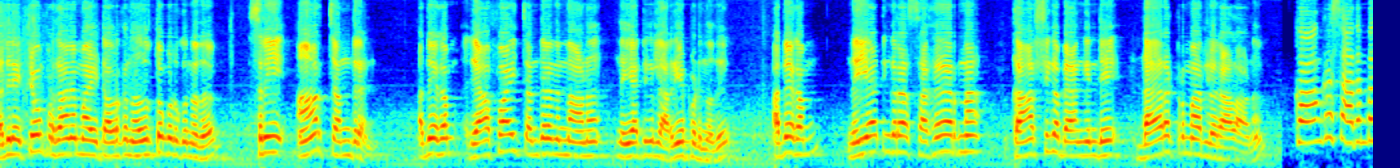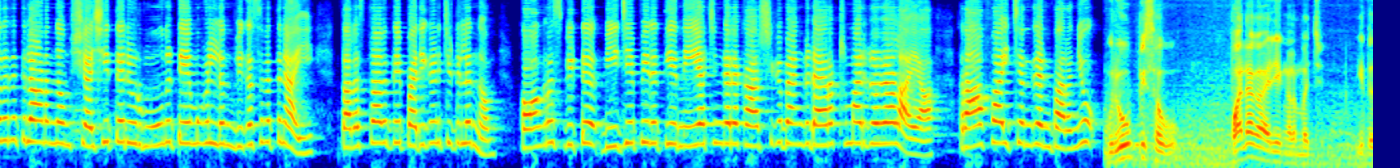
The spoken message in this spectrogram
അതിൽ ഏറ്റവും പ്രധാനമായിട്ട് അവർക്ക് നേതൃത്വം കൊടുക്കുന്നത് ശ്രീ ആർ ചന്ദ്രൻ. അദ്ദേഹം രാഫായ് ചന്ദ്രൻ എന്നാണ് നെയ്യാറ്റിങ്കരയിൽ അറിയപ്പെടുന്നത്. അദ്ദേഹം നെയ്യാറ്റിങ്കര സഹകരണ കാർഷിക ബാങ്കിന്റെ ഡയറക്ടർമാരിൽ ഒരാളാണ്. കോൺഗ്രസ് അധംപതനത്തിലാണെന്നും ശശി തരൂർ മൂന്ന് ടേമുകളിലും വികസനത്തിനായി തലസ്ഥാനത്തെ പരിഗണിച്ചിട്ടില്ലെന്നും കോൺഗ്രസ് വിട്ട് ബി ജെ പിയിലെത്തിയ നെയ്യാറ്റിൻകര കാർഷിക ബാങ്ക് ഡയറക്ടർമാരിൽ ഒരാളായ റാഫായ് ചന്ദ്രൻ പറഞ്ഞു. ഗ്രൂപ്പിസവും പല കാര്യങ്ങളും വെച്ച് ഇത്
